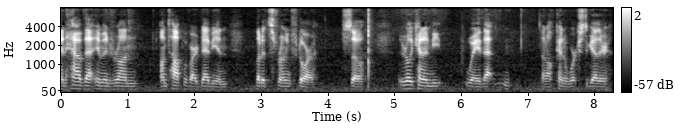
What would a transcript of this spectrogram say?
and have that image run on top of our Debian, but it's running Fedora. So a really kind of neat way that that all kind of works together.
